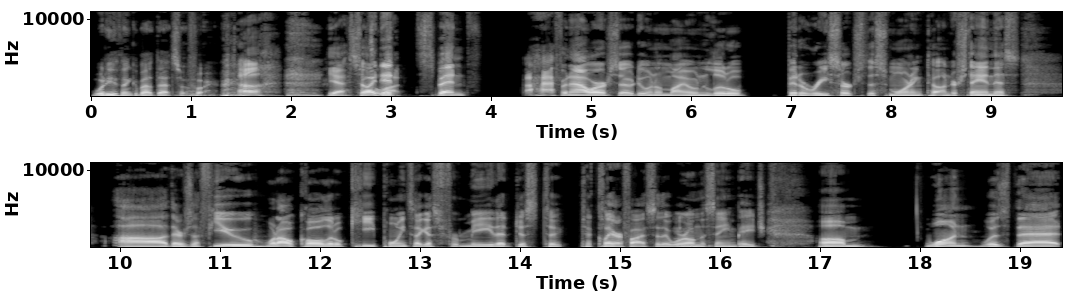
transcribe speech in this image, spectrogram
what do you think about that so far? Uh, yeah. So I That's a did lot. spend a half an hour or so doing my own little bit of research this morning to understand this. Uh, there's a few what I'll call little key points, I guess, for me that just to, to clarify so that we're Mhm. on the same page. Um, one was that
